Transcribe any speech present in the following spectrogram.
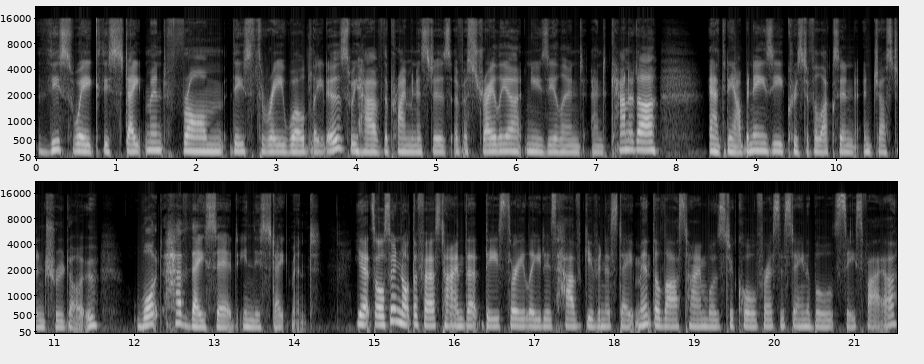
this week, this statement from these three world leaders. We have the Prime Ministers of Australia, New Zealand, and Canada, Anthony Albanese, Christopher Luxon, and Justin Trudeau. What have they said in this statement? Yeah, it's also not the first time that these three leaders have given a statement. The last time was to call for a sustainable ceasefire.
